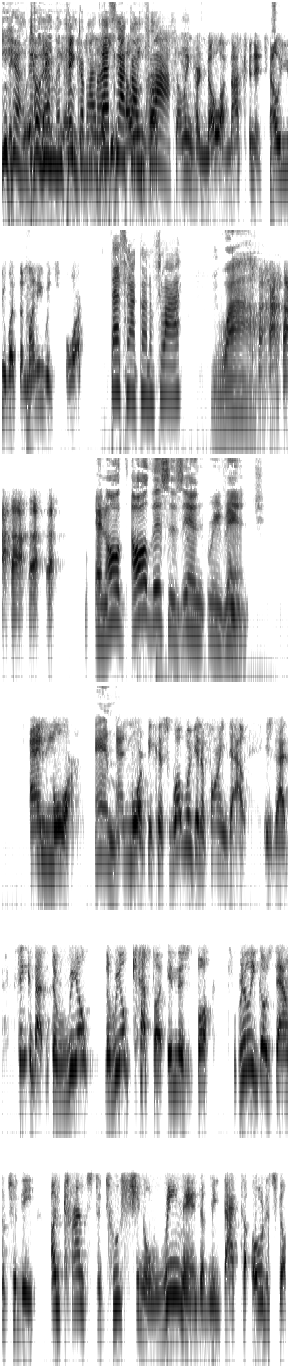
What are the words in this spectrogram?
Yeah, exactly. don't even think about it. That's not going to fly. Telling her, no, I'm not going to tell you what the money was for. That's not going to fly. Wow. and all all this is in revenge. and more. And more. And more, because what we're going to find out is that think about the real the real Kepa in this book really goes down to the unconstitutional remand of me back to Otisville,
